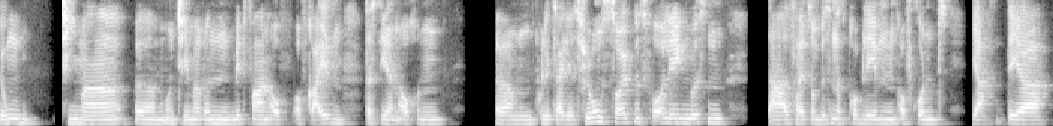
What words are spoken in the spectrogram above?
Jungteamer ähm, und Teamerinnen mitfahren auf, auf Reisen, dass die dann auch ein ähm, polizeiliches Führungszeugnis vorlegen müssen. Da ist halt so ein bisschen das Problem aufgrund ja, der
